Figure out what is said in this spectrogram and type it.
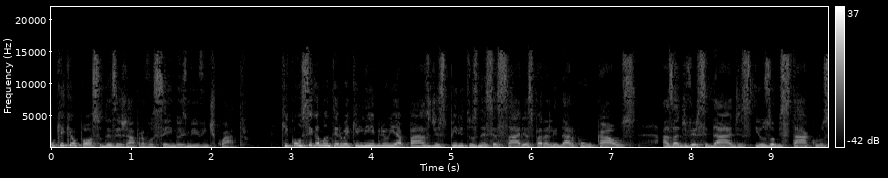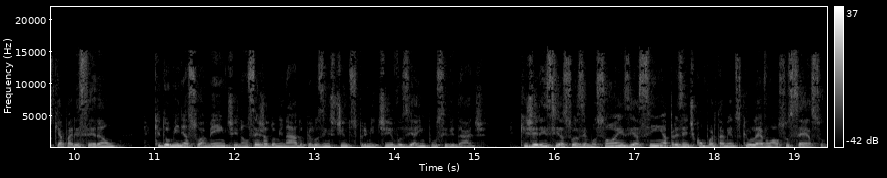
O que, que eu posso desejar para você em 2024? Que consiga manter o equilíbrio e a paz de espíritos necessárias para lidar com o caos, as adversidades e os obstáculos que aparecerão, que domine a sua mente e não seja dominado pelos instintos primitivos e a impulsividade. Que gerencie as suas emoções e assim apresente comportamentos que o levam ao sucesso.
